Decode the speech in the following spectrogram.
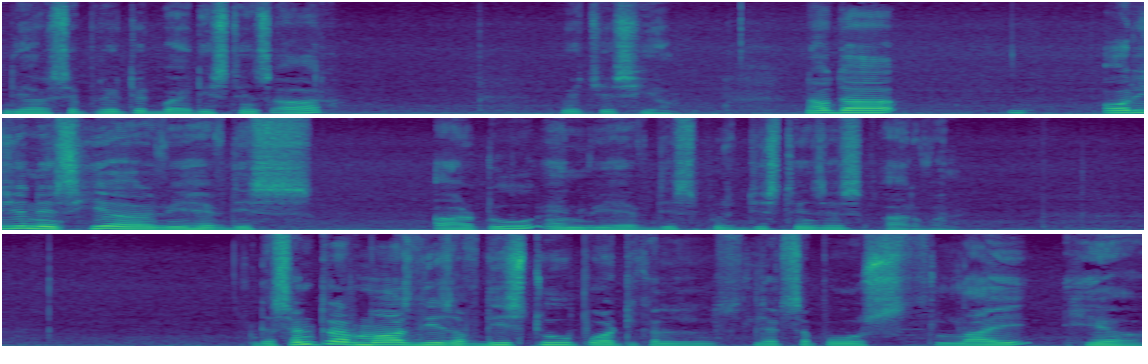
they are separated by distance r which is here. Now the origin is here we have this r2 and we have this distance is r1 the center of mass these of these two particles let's suppose lie here.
